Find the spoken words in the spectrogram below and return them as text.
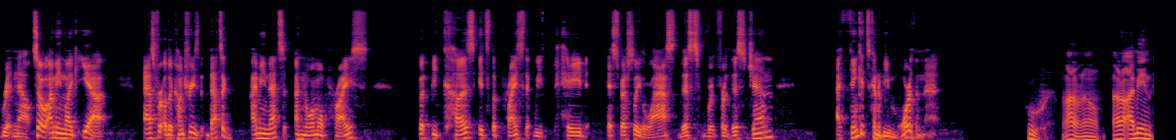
written out. So, I mean, like, yeah, as for other countries, that's a, I mean, that's a normal price. But because it's the price that we've paid, especially last this for, for this gen, I think it's going to be more than that. Ooh, I don't know. I, don't, I mean,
